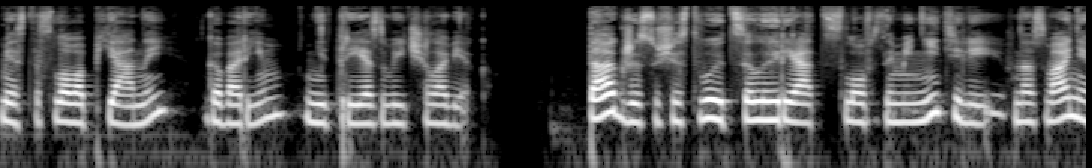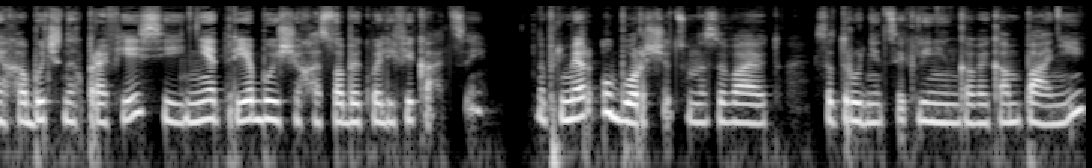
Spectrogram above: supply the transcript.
Вместо слова «пьяный» говорим «нетрезвый человек». Также существует целый ряд слов-заменителей в названиях обычных профессий, не требующих особой квалификации. Например, уборщицу называют сотрудницей клининговой компании,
